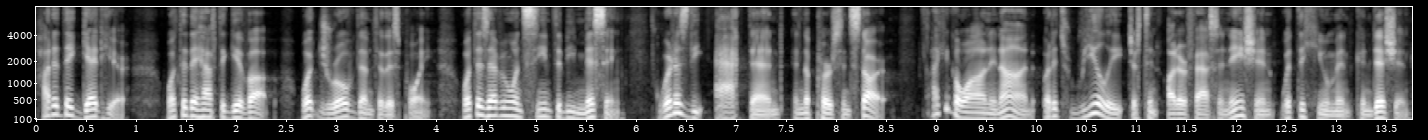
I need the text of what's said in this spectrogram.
How did they get here? What did they have to give up? What drove them to this point? What does everyone seem to be missing? Where does the act end and the person start? I could go on and on, but it's really just an utter fascination with the human condition.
